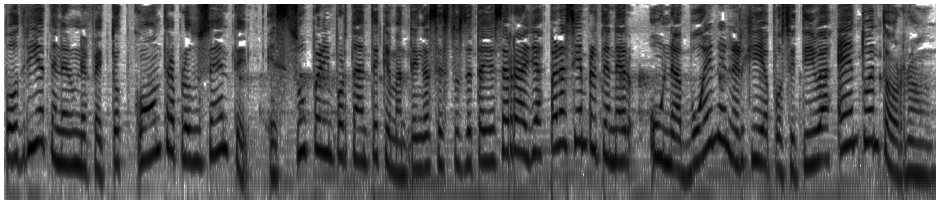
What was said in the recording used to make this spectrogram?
podría tener un efecto contraproducente. Es súper importante que mantengas estos detalles a raya para siempre tener una buena energía positiva en tu entorno.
